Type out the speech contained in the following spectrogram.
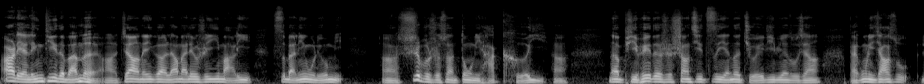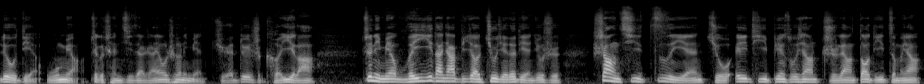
二点零 T 的版本啊，这样的一个两百六十一马力，四百零五牛米啊，是不是算动力还可以啊？那匹配的是上汽自研的九 AT 变速箱，百公里加速六点五秒，这个成绩在燃油车里面绝对是可以啦。这里面唯一大家比较纠结的点就是上汽自研九 AT 变速箱质量到底怎么样？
